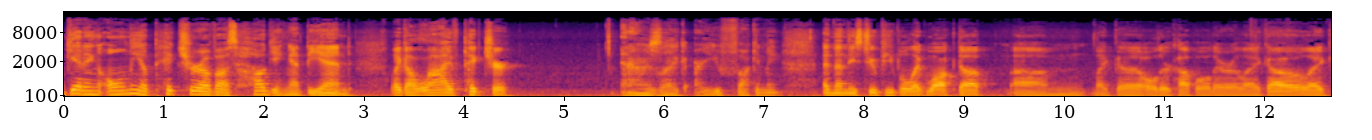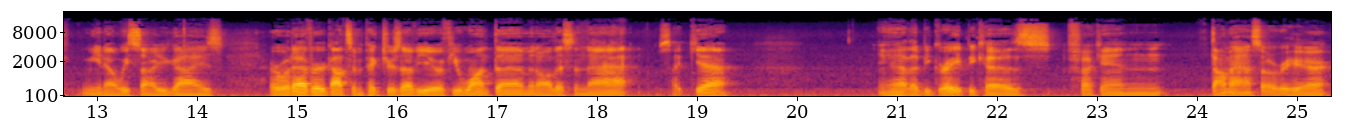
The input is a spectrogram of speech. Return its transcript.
getting only a picture of us hugging at the end, like a live picture and I was like, "Are you fucking me?" And then these two people like walked up, um, like a older couple. They were like, "Oh, like you know, we saw you guys, or whatever. Got some pictures of you if you want them, and all this and that." It's like, yeah, yeah, that'd be great because fucking dumbass over here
